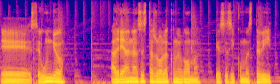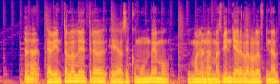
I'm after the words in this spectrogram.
Eh, según yo, Adrián hace esta rola con el goma, que es así como este beat. Ajá. Se avienta la letra, eh, hace como un demo. Y más bien ya era la rola final.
